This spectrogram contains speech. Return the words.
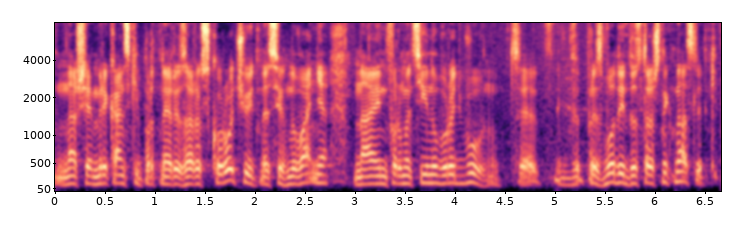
наші американські партнери зараз скорочують насигнування на інформаційну боротьбу. Ну це призводить до страшних наслідків.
